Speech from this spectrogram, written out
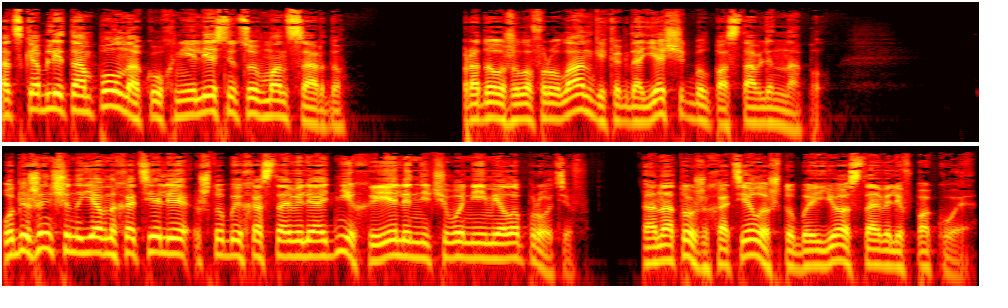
Отскобли там пол на кухне и лестницу в мансарду», — продолжила Фруланге, когда ящик был поставлен на пол. Обе женщины явно хотели, чтобы их оставили одних, и Эллен ничего не имела против. Она тоже хотела, чтобы ее оставили в покое.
